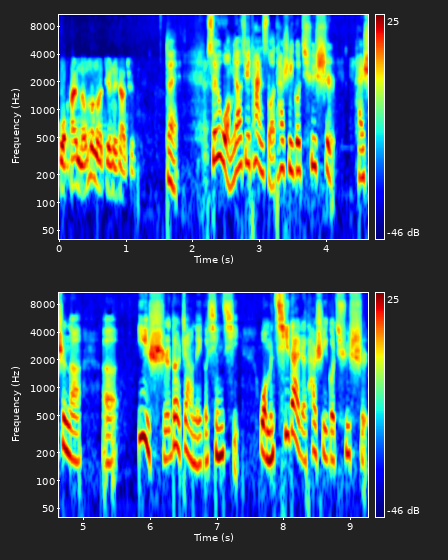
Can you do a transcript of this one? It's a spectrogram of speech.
我还能不能坚持下去？对，所以我们要去探索，它是一个趋势，还是呢？呃，一时的这样的一个兴起，我们期待着它是一个趋势，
